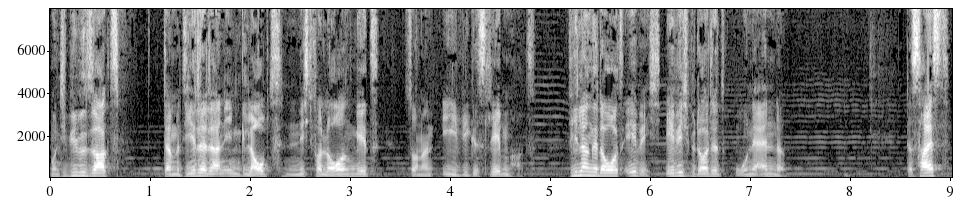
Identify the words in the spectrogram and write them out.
Und die Bibel sagt, damit jeder, der an ihn glaubt, nicht verloren geht, sondern ewiges Leben hat. Wie lange dauert ewig? Ewig bedeutet ohne Ende. Das heißt,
